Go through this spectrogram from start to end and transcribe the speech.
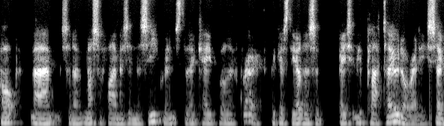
top um, sort of muscle fibers in the sequence that are capable of growth because the others are basically plateaued already. So,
